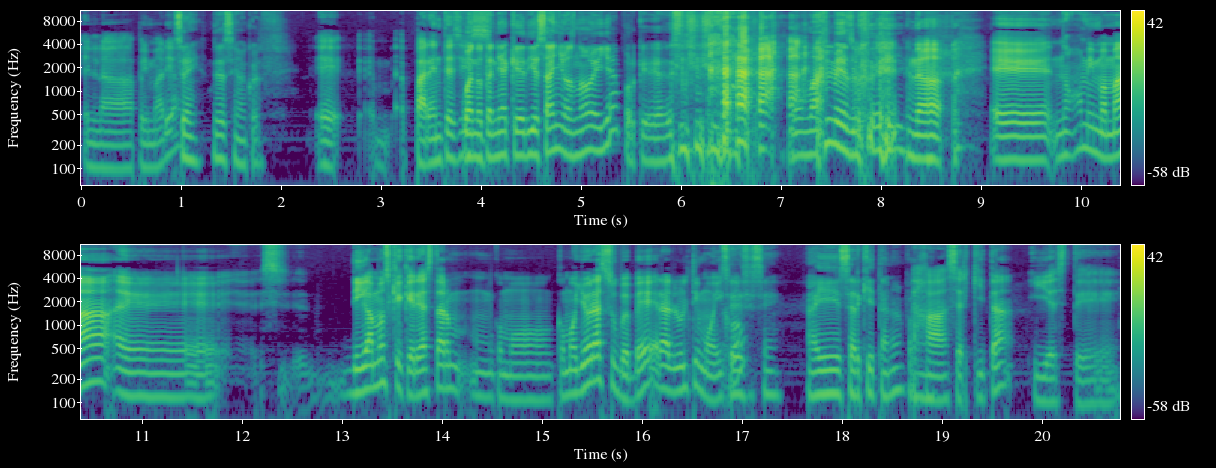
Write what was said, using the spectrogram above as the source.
en la primaria. Sí, de eso sí me acuerdo. Eh, eh, paréntesis. Cuando tenía que 10 años, ¿no? Ella, porque... no mames, güey. No, eh, no, mi mamá, eh, digamos que quería estar mm, como, como yo era su bebé, era el último hijo, Sí, sí, sí. Ahí cerquita, ¿no? Por- ajá, cerquita, y este,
